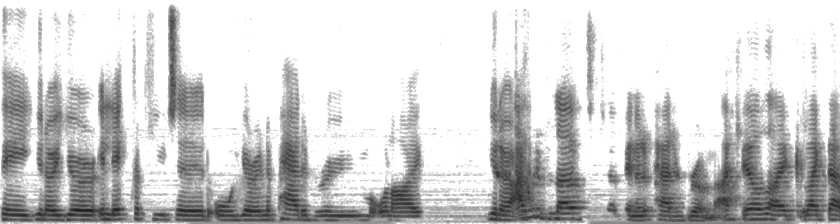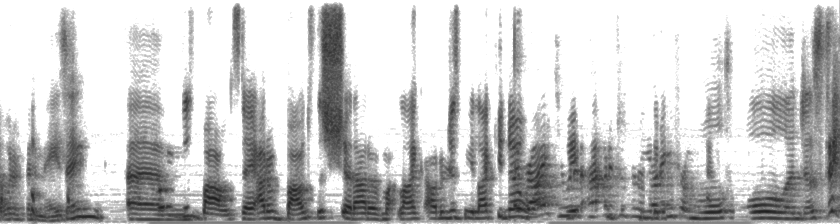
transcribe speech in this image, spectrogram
they you know you're electrocuted or you're in a padded room or like you know I, I would have loved to have been in a padded room. I feel like like that would have been amazing. Um, just bounced. Eh? I'd have bounced the shit out of my like. I would just be like, you know, right? You would. I would have just been running from wall to wall and just.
